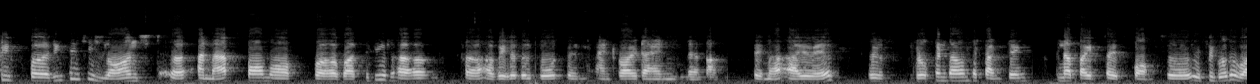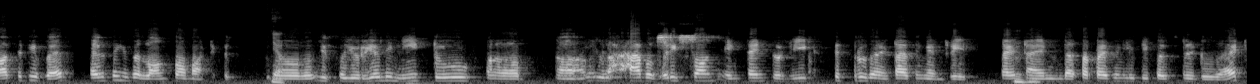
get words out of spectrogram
we've uh, recently launched uh, an app form of uh, Varsity uh, available both in Android and uh, in uh, iOS. We've broken down the content in a bite-sized form. So if you go to Varsity Web, everything is a long-form article. Yeah. So, you- so you really need to uh, uh, have a very strong intent to read, sit through the entire thing and read, right? And uh, surprisingly, people still do that.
